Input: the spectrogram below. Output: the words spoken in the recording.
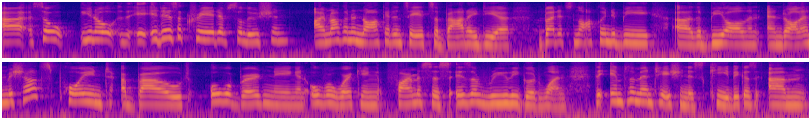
Uh, so, you know, it, it is a creative solution. I'm not going to knock it and say it's a bad idea, but it's not going to be uh, the be all and end all. And Michelle's point about overburdening and overworking pharmacists is a really good one. The implementation is key because um,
